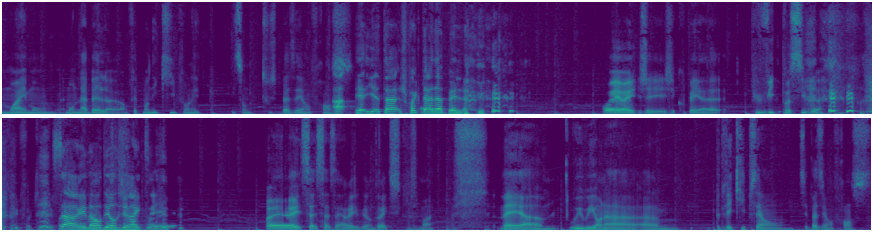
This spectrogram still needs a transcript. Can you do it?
moi et mon mon label, euh, en fait mon équipe, on est ils sont tous basés en France. Ah, y a- y a ta- je crois que tu as un appel. ouais ouais, j'ai j'ai coupé plus vite possible. Ça arrive en en direct. Mais- Ouais, ouais, ça, ça, ça arrive en direct, excuse-moi. Mais euh, oui, oui, on a. euh, toute l'équipe, c'est en- c'est basé en France.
